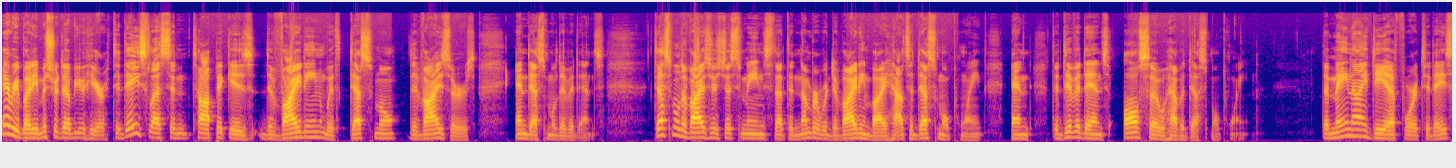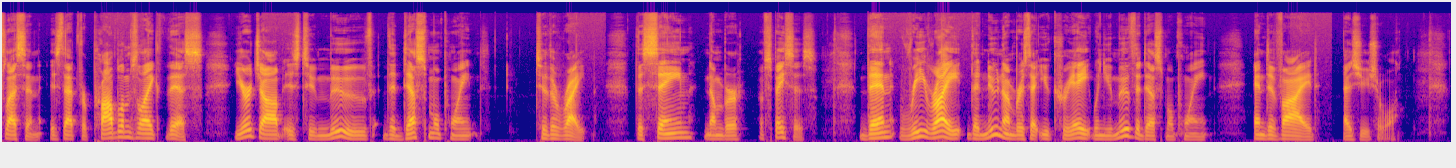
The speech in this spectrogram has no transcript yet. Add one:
Hey everybody, Mr. W here. Today's lesson topic is dividing with decimal divisors and decimal dividends. Decimal divisors just means that the number we're dividing by has a decimal point and the dividends also have a decimal point. The main idea for today's lesson is that for problems like this, your job is to move the decimal point to the right, the same number of spaces. Then rewrite the new numbers that you create when you move the decimal point and divide as usual.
